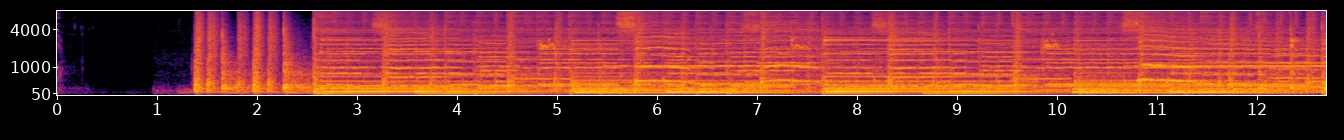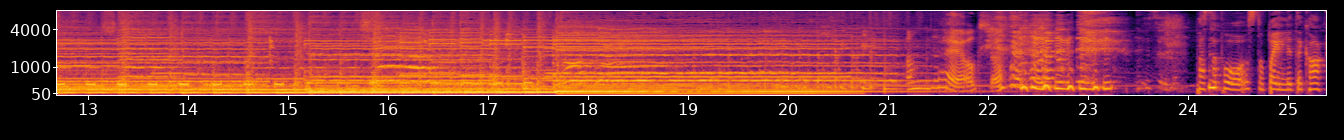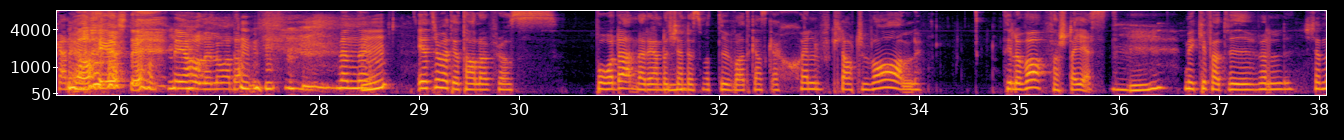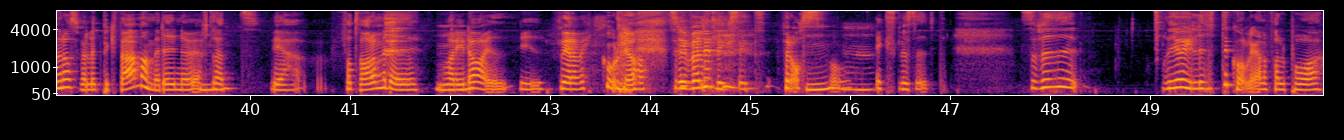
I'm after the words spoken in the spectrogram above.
Passa på att stoppa in lite kaka när jag, ja, just det. när jag håller låda. Men eh, mm. jag tror att jag talar för oss båda när det ändå mm. kändes som att du var ett ganska självklart val till att vara första gäst. Mm. Mycket för att vi väl känner oss väldigt bekväma med dig nu mm. efter att vi har fått vara med dig varje mm. dag i, i flera veckor. Ja. Så det är väldigt lyxigt för oss mm. och exklusivt. Så vi, vi har ju lite koll i alla fall på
